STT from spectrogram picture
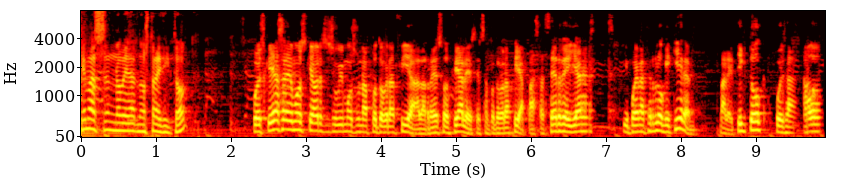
¿Qué más novedad nos trae TikTok? Pues que ya sabemos que ahora si subimos una fotografía a las redes sociales, esa fotografía pasa a ser de ellas y pueden hacer lo que quieran. Vale, TikTok, pues ahora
